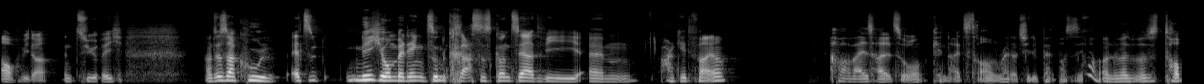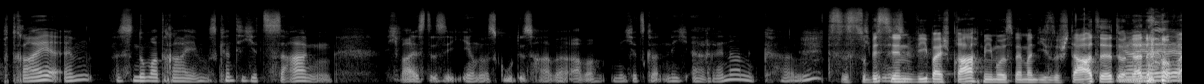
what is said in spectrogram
auch wieder in Zürich. Und das war cool. Jetzt nicht unbedingt so ein krasses Konzert wie ähm, Arcade Fire, aber weil es halt so Kindheitstraum Red Hot Chili Peppers ist. Und was, was ist Top 3? Ähm, was ist Nummer 3? Was könnte ich jetzt sagen? Ich weiß, dass ich irgendwas Gutes habe, aber mich jetzt gerade nicht erinnern kann. Das ist so ein bisschen wie bei Sprachmemos, wenn man die so startet und Ja, dann ja, auf ja, ja.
